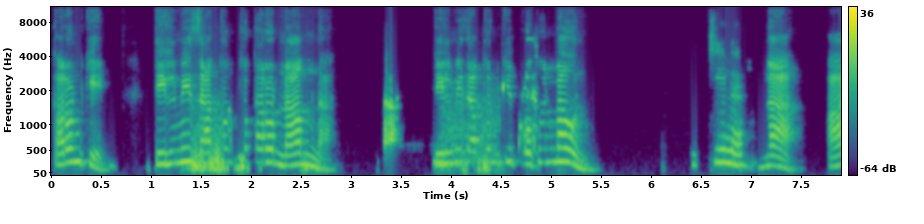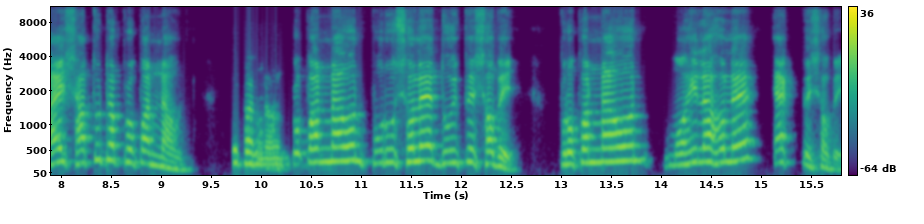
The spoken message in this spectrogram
কারণ কি? তিলমি জাতুন তো কারোর নাম না। তিলমি জাতুন কি প্রপার নাউন? না। আয় সাতুটা প্রপার নাউন। প্রপার নাউন পুরুষ হলে দুই পেশ হবে। প্রপার নাউন মহিলা হলে এক পেশ হবে।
